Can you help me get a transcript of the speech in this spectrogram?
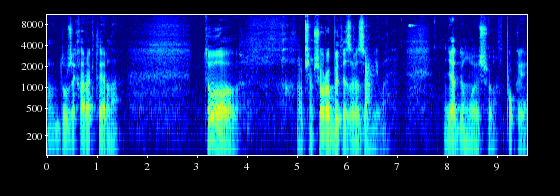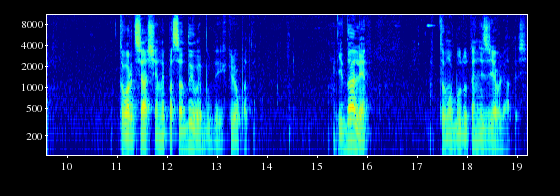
дуже характерна, то, в общем, що робити, зрозуміло. Я думаю, що поки творця ще не посадили, буде їх кльопати. І далі, тому будуть вони з'являтися.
